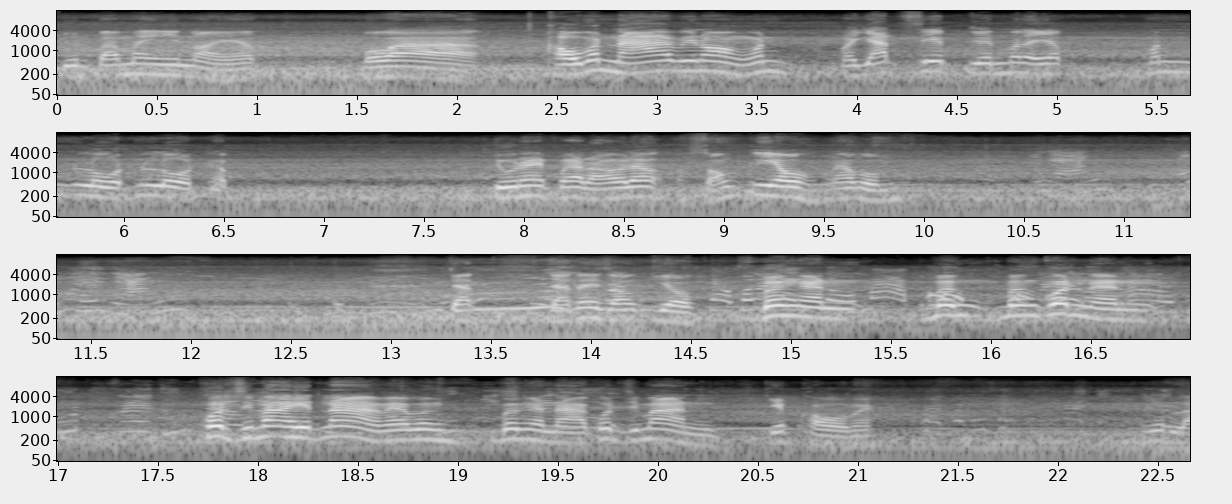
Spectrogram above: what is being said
จูนปั๊มให้นิดหน่อยครับ เพราะว่าเขามันหนาพี่น้องมันประหยัดเซฟเกินมาเลยครับ มันโหลดมันโหลดครับ จูนให้ปลาเราแล้วสองเกลียวนะครับผมจัดจัดให้สองเกลียว เบิ้งกันเบิ้งเบิ้งคนนั่น คนสิมาเฮ็ดหน้าแม่เบิ่งเบิ่งกันหน้าคนสิมาอันเก็บเขาไหมเงียบไร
